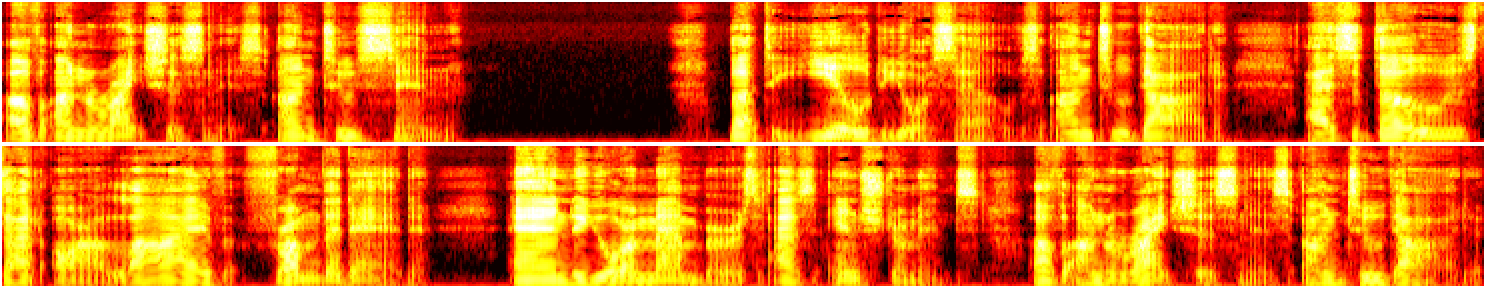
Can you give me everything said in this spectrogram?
of unrighteousness unto sin, but yield yourselves unto God as those that are alive from the dead, and your members as instruments of unrighteousness unto God.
